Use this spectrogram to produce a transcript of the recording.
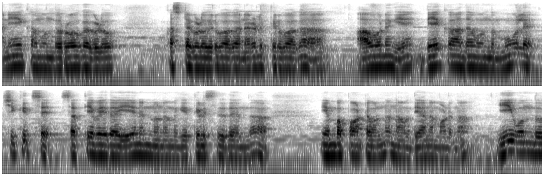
ಅನೇಕ ಒಂದು ರೋಗಗಳು, ಕಷ್ಟಗಳು ಇರುವಾಗ, ನರಳುತ್ತಿರುವಾಗ ಅವನಿಗೆ ಬೇಕಾದ ಒಂದು ಮೂಲ ಚಿಕಿತ್ಸೆ ಸತ್ಯವೇದ ಏನನ್ನು ನಮಗೆ ತಿಳಿಸಿದೆ ಅಂತ ಎಂಬ ಪಾಠವನ್ನು ನಾವು ಧ್ಯಾನ ಮಾಡೋಣ. ಈ ಒಂದು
